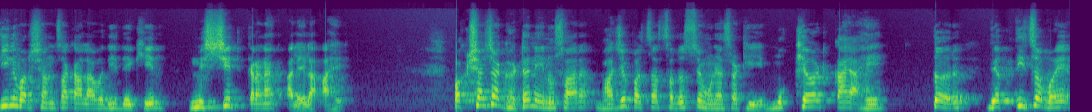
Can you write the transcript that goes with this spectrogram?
तीन वर्षांचा कालावधी देखील निश्चित करण्यात आलेला आहे. पक्षाच्या घटनेनुसार भाजपचा सदस्य होण्यासाठी मुख्य अट काय आहे? तर व्यक्तीचं वय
